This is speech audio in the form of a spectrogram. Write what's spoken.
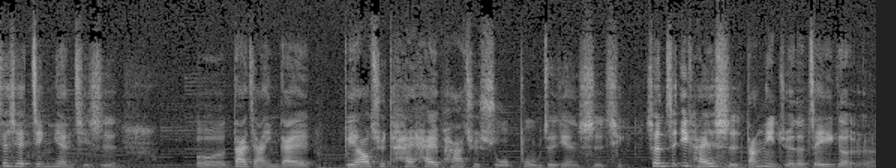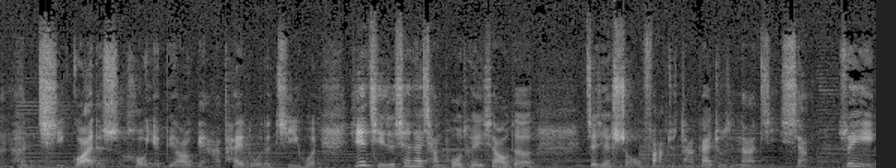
这些经验其实，呃，大家应该不要去太害怕去说不这件事情，甚至一开始当你觉得这一个人很奇怪的时候，也不要给他太多的机会，因为其实现在强迫推销的这些手法就大概就是那几项，所以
